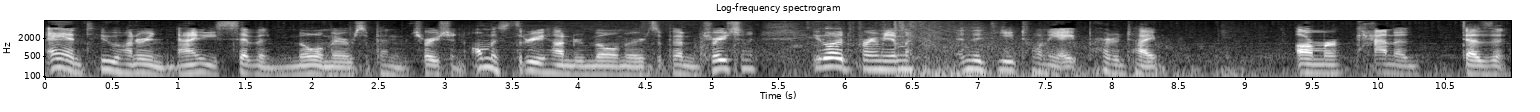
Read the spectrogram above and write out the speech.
and 297 millimeters of penetration, almost 300 millimeters of penetration. Eloyd premium and the T28 prototype armor kind of doesn't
